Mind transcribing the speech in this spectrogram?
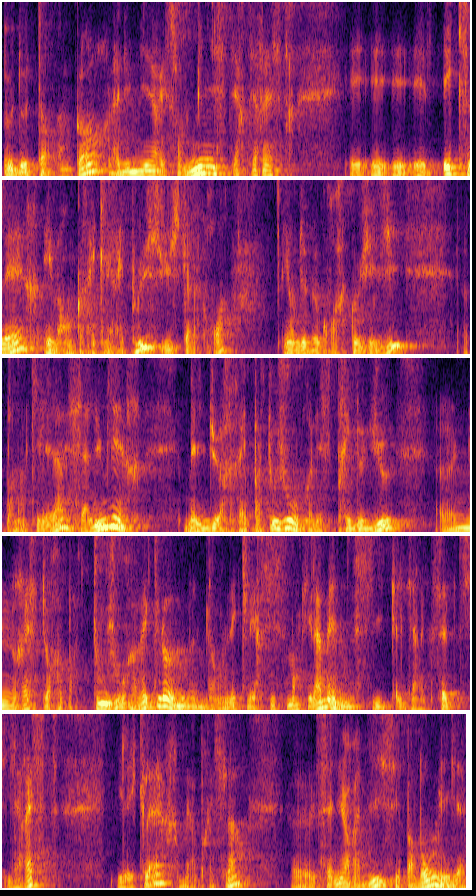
peu de temps encore. La lumière et son ministère terrestre est, éclaire, et va encore éclairer plus jusqu'à la croix. Et on devait croire que Jésus, pendant qu'il est là, c'est la lumière. Mais elle ne durerait pas toujours. L'Esprit de Dieu euh, ne restera pas toujours avec l'homme dans l'éclaircissement qu'il amène. Si quelqu'un accepte, il reste, il éclaire, mais après cela, euh, le Seigneur a dit, c'est pas bon, il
